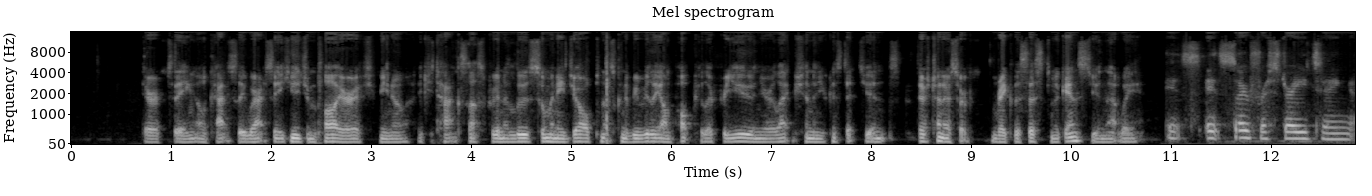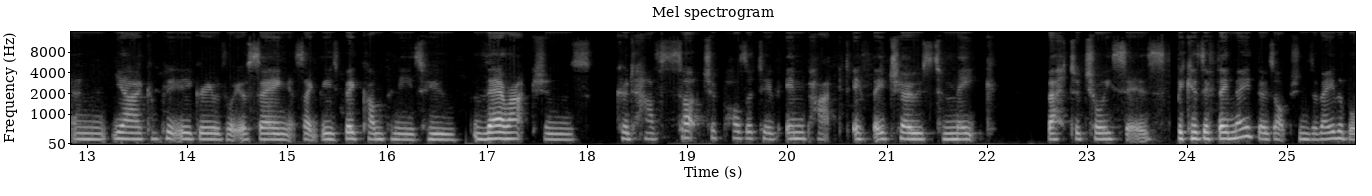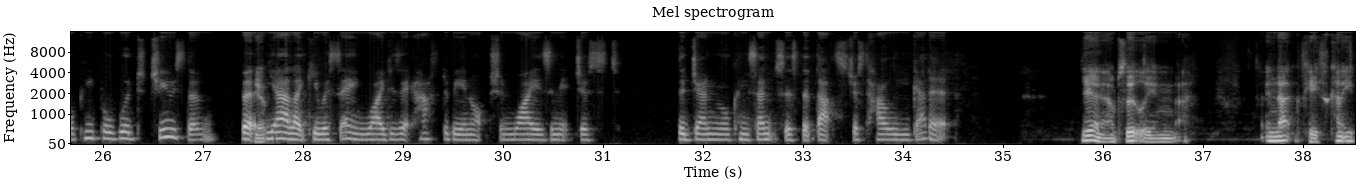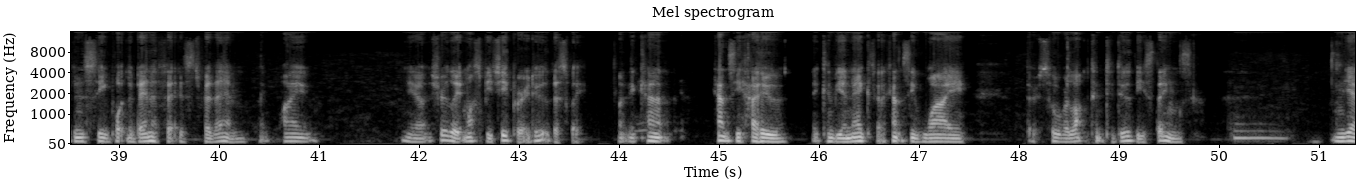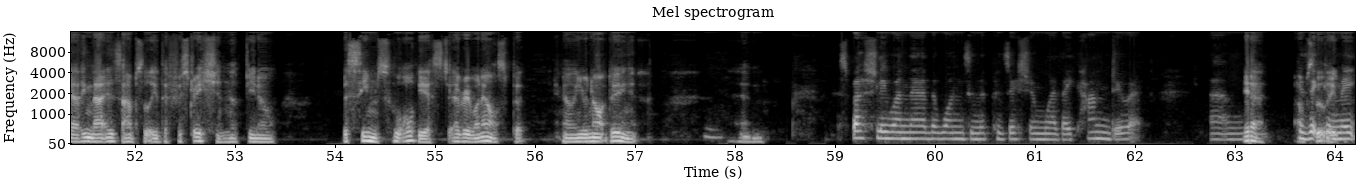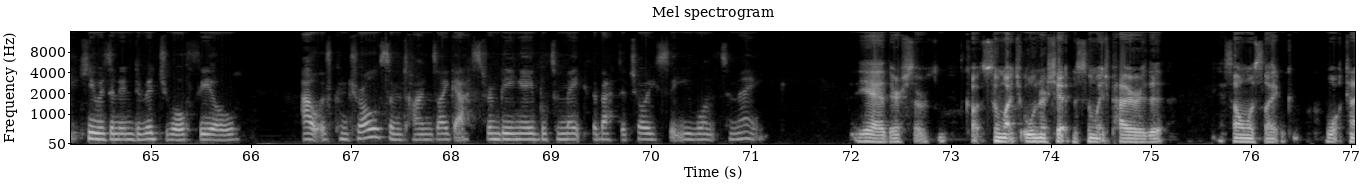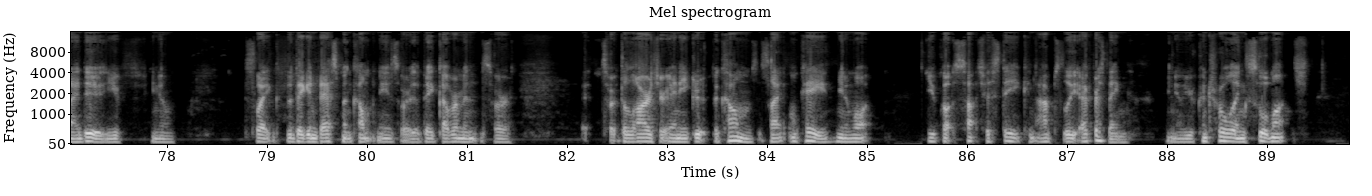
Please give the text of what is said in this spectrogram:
they're saying, "Oh, actually, we're actually a huge employer. If you know, if you tax us, we're going to lose so many jobs, and that's going to be really unpopular for you and your election and your constituents." They're trying to sort of rig the system against you in that way it's it's so frustrating and yeah i completely agree with what you're saying it's like these big companies who their actions could have such a positive impact if they chose to make better choices because if they made those options available people would choose them but yep. yeah like you were saying why does it have to be an option why isn't it just the general consensus that that's just how you get it yeah absolutely and in that case, I can't even see what the benefit is for them. Like, why? You know, surely it must be cheaper to do it this way. Like, they can't can't see how it can be a negative. I can't see why they're so reluctant to do these things. Mm. Yeah, I think that is absolutely the frustration of you know, this seems so obvious to everyone else, but you know, you're not doing it. Um, Especially when they're the ones in the position where they can do it. Um, yeah, because it can make you as an individual feel out of control sometimes, I guess, from being able to make the better choice that you want to make. Yeah, they're sort of got so much ownership and so much power that it's almost like, what can I do? You've, you know, it's like the big investment companies or the big governments or sort of the larger any group becomes. It's like, okay, you know what? You've got such a stake in absolutely everything. You know, you're controlling so much.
